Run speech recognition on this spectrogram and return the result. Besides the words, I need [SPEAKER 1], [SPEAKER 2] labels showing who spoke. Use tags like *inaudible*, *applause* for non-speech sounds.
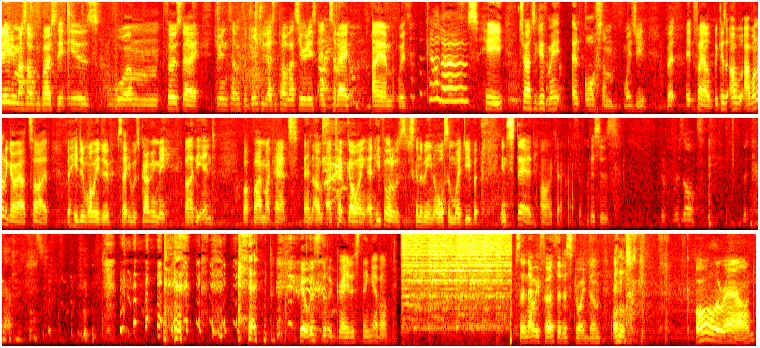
[SPEAKER 1] Good evening, myself and post. It is um, Thursday, June 7th of June 2012, that's here it is, and today I am with Karlis. He tried to give me an awesome wedgie, but it failed because I, I wanted to go outside, but he didn't want me to, so he was grabbing me by the end but by my pants and I, I kept going and he thought it was just going to be an awesome wedgie but instead
[SPEAKER 2] Oh, okay. I feel
[SPEAKER 1] this is the result *laughs* that *laughs* happens. and *laughs* it was the greatest thing ever. So now we further destroyed them and *laughs* all around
